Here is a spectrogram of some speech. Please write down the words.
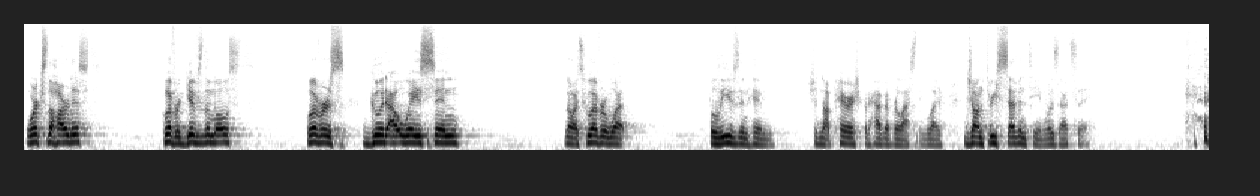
works the hardest." Whoever gives the most, whoever's good outweighs sin. No, it's whoever what? Believes in him should not perish but have everlasting life. John 3:17, what does that say?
